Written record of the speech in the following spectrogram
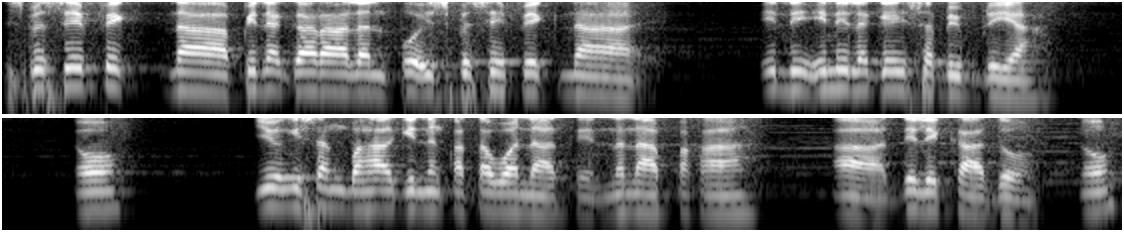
specific na pinag-aralan po, specific na ini- inilagay sa Biblia. No? Yung isang bahagi ng katawan natin na napaka ah, delikado, no?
